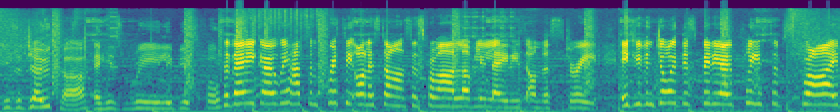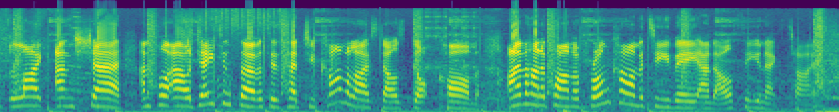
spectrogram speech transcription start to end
He's a joker and he's really beautiful. So there you go, we had some pretty honest answers from our lovely ladies on the street. If you've enjoyed this video, please subscribe, like and share. And for our dating services, head to kamalifestyles.com. I'm Hannah Palmer from Kama TV and I'll see you next time.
